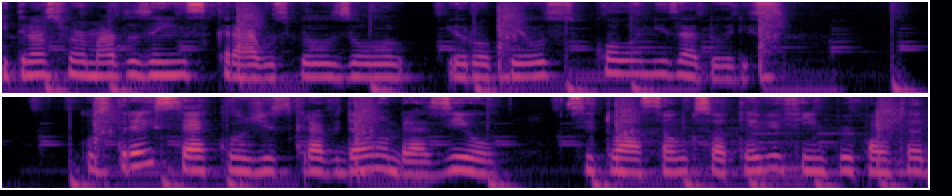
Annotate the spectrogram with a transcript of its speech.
e transformados em escravos pelos europeus colonizadores. Os três séculos de escravidão no Brasil, situação que só teve fim por conta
